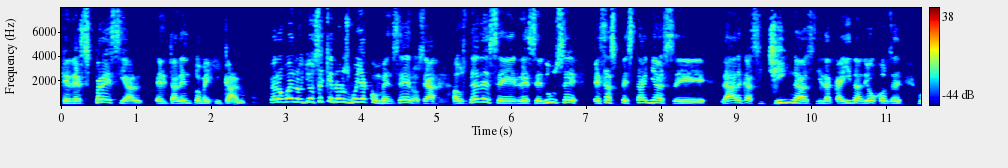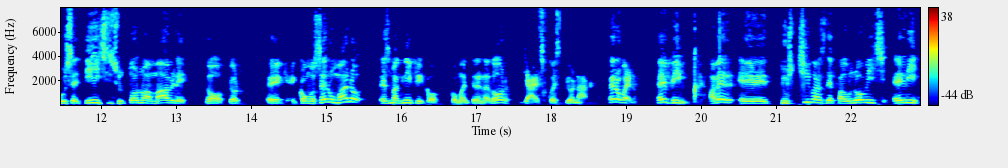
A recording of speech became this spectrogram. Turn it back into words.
que desprecia el, talento mexicano. Pero bueno, yo sé que no los voy a convencer, o sea, a ustedes eh, les seduce esas pestañas eh, largas y chinas y la caída de ojos de Bucetich y su tono amable. No, yo eh, como ser humano es magnífico, como entrenador ya es cuestionable. Pero bueno, en fin, a ver, eh, tus chivas de Paunovic, Eli,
